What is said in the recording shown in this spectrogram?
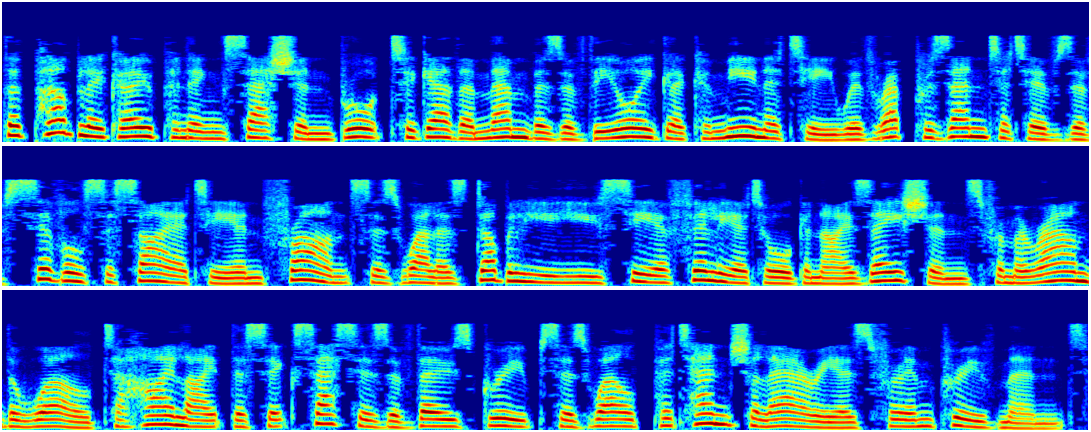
The public opening session brought together members of the Uyghur community with representatives of civil society in France as well as WUC affiliate organizations from around the world to highlight the successes of those groups as well potential areas for improvement.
